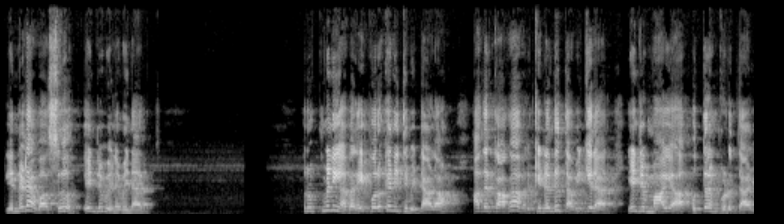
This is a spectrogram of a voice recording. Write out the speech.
என்னடா வாசு? என்று வினவினார். ருக்மிணி அவரை புறக்கணித்து விட்டாளாம். அதற்காக அவர் கிடந்து தவிக்கிறார் என்று மாயா உத்தரம் கொடுத்தாள்.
